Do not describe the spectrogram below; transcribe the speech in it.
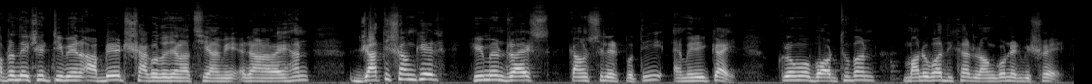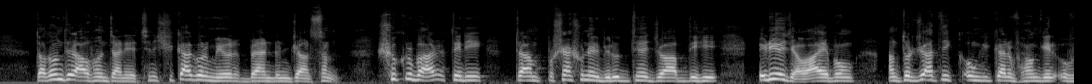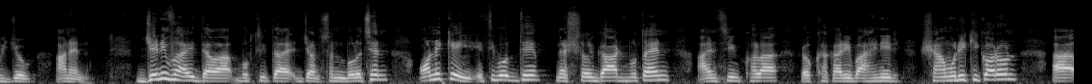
আপনারা দেখছেন TVN update, স্বাগত জানাচ্ছি আমি রানা রায়হান। জাতিসংঘের হিউম্যান রাইটস কাউন্সিলের প্রতি আমেরিকায় ক্রমবর্ধমান মানবাধিকার লঙ্ঘনের বিষয়ে তদন্তের আহ্বান জানিয়েছেন শিকাগোর মেয়র ব্র্যান্ডন জনসন। শুক্রবার তিনি ট্রাম্প প্রশাসনের বিরুদ্ধে জবাবদিহি এড়িয়ে যাওয়া এবং আন্তর্জাতিক অঙ্গীকার ভঙ্গের অভিযোগ আনেন। জেনিভায় দেওয়া বক্তৃতায় জনসন বলেছেন, অনেকেই ইতিমধ্যে ন্যাশনাল গার্ড মোতায়েন আইন শৃঙ্খলা রক্ষাকারী বাহিনীর সামরিকীকরণ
